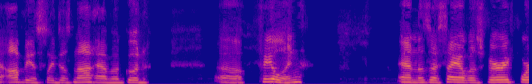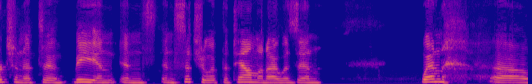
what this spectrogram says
obviously does not have a good uh, feeling. And as I say, I was very fortunate to be in, in, in Scituate, the town that I was in, when uh,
